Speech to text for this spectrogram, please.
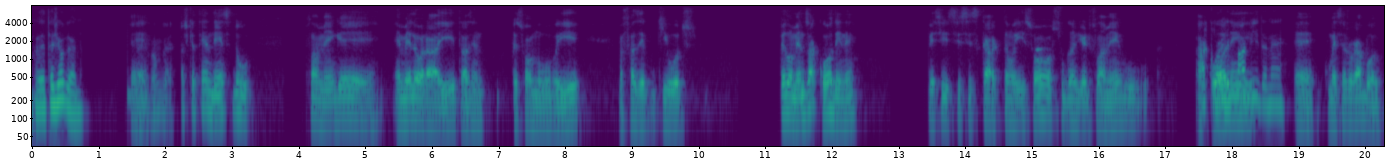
Quando ele tá jogando. É, vamos ver. acho que a tendência do Flamengo é, é melhorar aí, trazendo pessoal novo aí, vai fazer com que outros pelo menos acordem, né? Ver se, se esses caras que estão aí só sugando dinheiro do Flamengo Acorde acordem pra vida, né? é, comecem a jogar bola.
